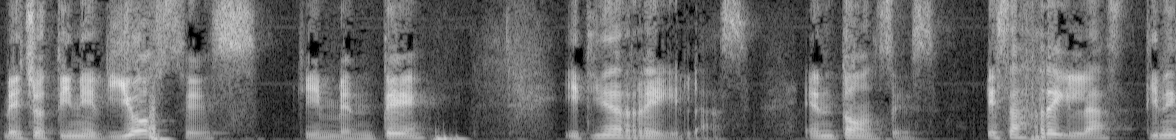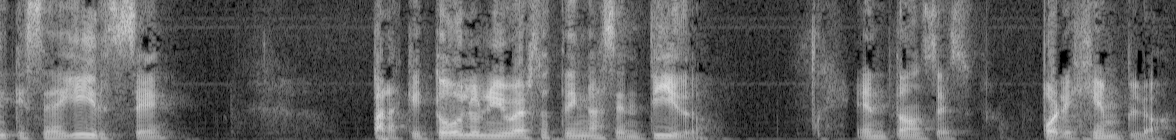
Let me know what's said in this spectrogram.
De hecho, tiene dioses que inventé y tiene reglas. Entonces, esas reglas tienen que seguirse para que todo el universo tenga sentido. Entonces, por ejemplo,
